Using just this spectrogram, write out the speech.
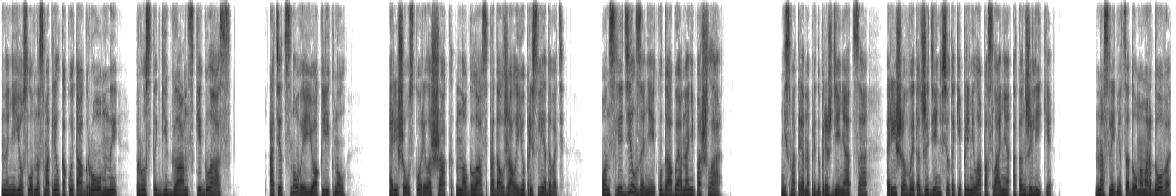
На нее словно смотрел какой-то огромный, просто гигантский глаз. Отец снова ее окликнул. Риша ускорила шаг, но глаз продолжал ее преследовать. Он следил за ней, куда бы она ни пошла. Несмотря на предупреждение отца, Риша в этот же день все-таки приняла послание от Анжелики. Наследница дома Мордова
